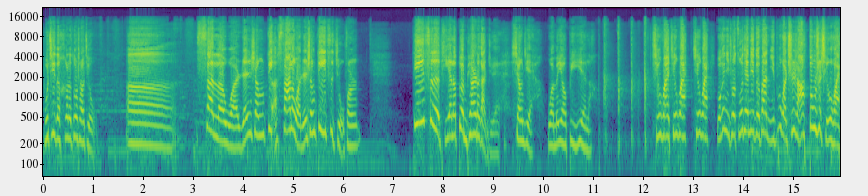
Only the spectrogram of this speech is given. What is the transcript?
不记得喝了多少酒，呃，散了我人生第撒了我人生第一次酒疯，第一次体验了断片的感觉。香姐，我们要毕业了。”情怀，情怀，情怀！我跟你说，昨天那顿饭，你不管吃啥都是情怀。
